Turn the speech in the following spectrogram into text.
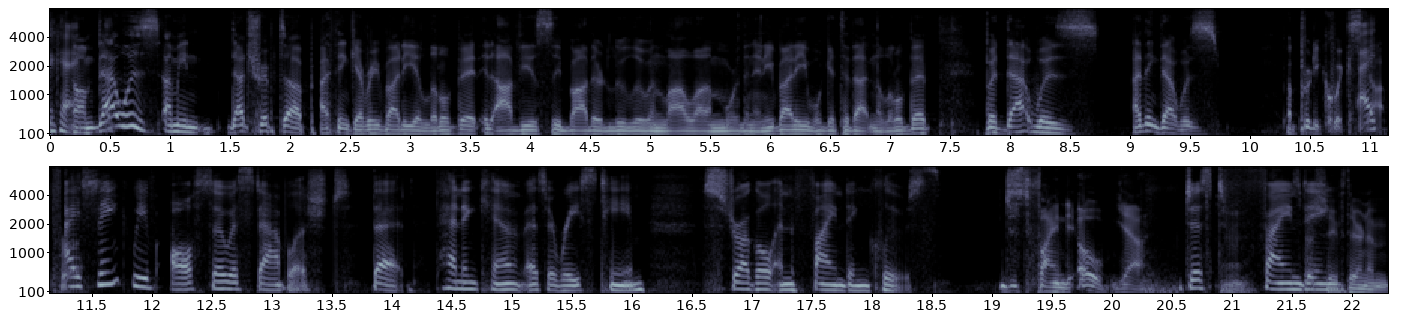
Okay. Um, that was, I mean, that tripped up, I think, everybody a little bit. It obviously bothered Lulu and Lala more than anybody. We'll get to that in a little bit. But that was, I think that was a pretty quick I, stop for I think we've also established that Penn and Kim as a race team struggle in finding clues. Just finding, oh, yeah. Just hmm. finding Especially if they're in a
